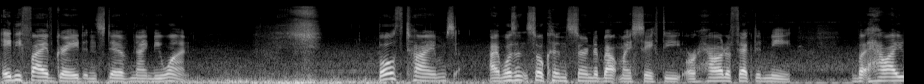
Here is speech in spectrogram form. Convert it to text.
85 grade instead of 91. Both times, I wasn't so concerned about my safety or how it affected me but how I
